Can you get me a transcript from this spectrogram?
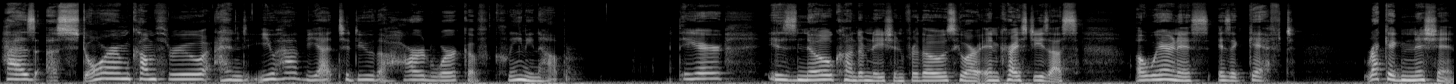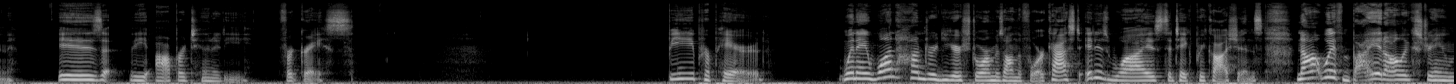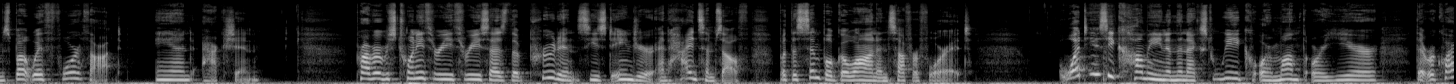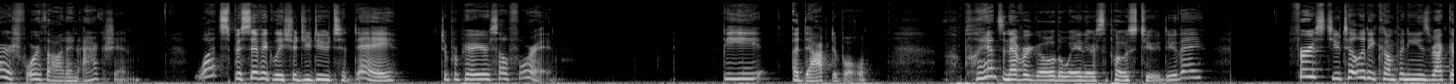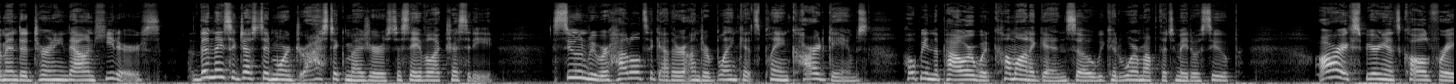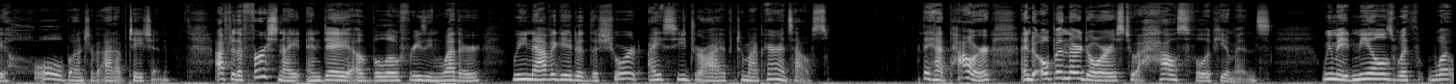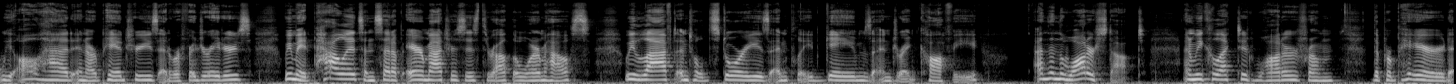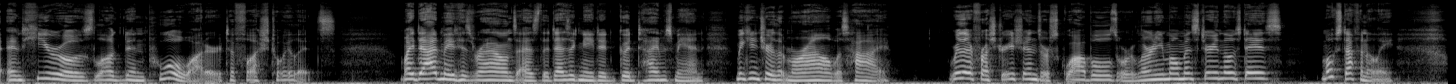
Has a storm come through and you have yet to do the hard work of cleaning up? There is no condemnation for those who are in Christ Jesus. Awareness is a gift, recognition is the opportunity for grace. Be prepared. When a 100 year storm is on the forecast, it is wise to take precautions, not with buy it all extremes, but with forethought and action. Proverbs 23 3 says, The prudent sees danger and hides himself, but the simple go on and suffer for it. What do you see coming in the next week or month or year that requires forethought and action? What specifically should you do today to prepare yourself for it? Be adaptable. Plans never go the way they're supposed to, do they? First, utility companies recommended turning down heaters. Then they suggested more drastic measures to save electricity. Soon we were huddled together under blankets playing card games, hoping the power would come on again so we could warm up the tomato soup. Our experience called for a whole bunch of adaptation. After the first night and day of below freezing weather, we navigated the short, icy drive to my parents' house. They had power and opened their doors to a house full of humans. We made meals with what we all had in our pantries and refrigerators. We made pallets and set up air mattresses throughout the warm house. We laughed and told stories and played games and drank coffee. And then the water stopped, and we collected water from the prepared and heroes lugged in pool water to flush toilets. My dad made his rounds as the designated good times man, making sure that morale was high. Were there frustrations or squabbles or learning moments during those days? Most definitely.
